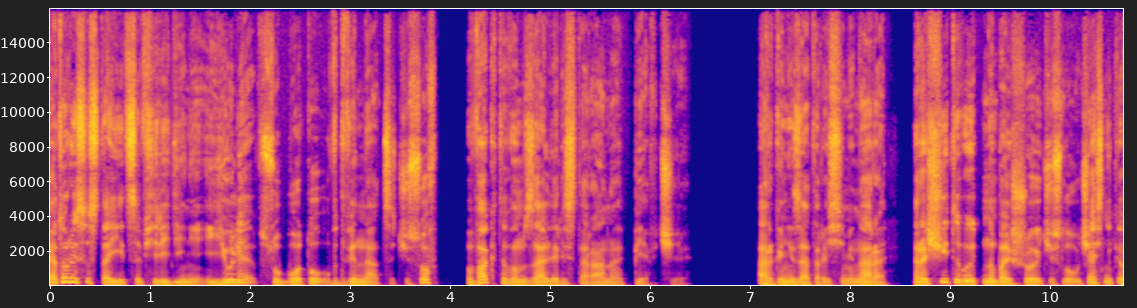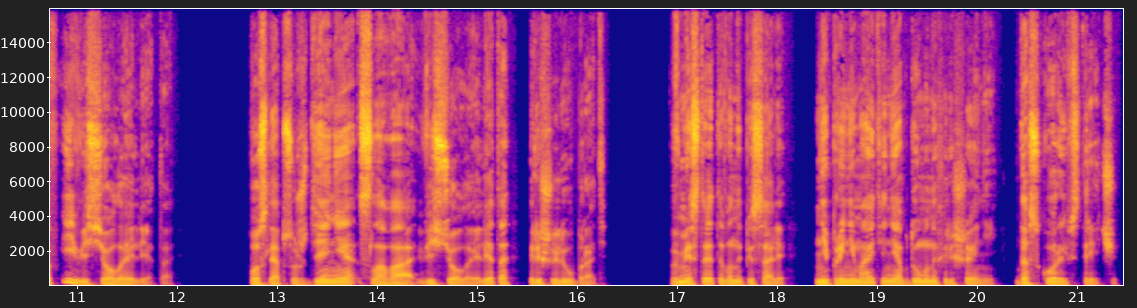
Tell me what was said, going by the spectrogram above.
который состоится в середине июля в субботу в 12 часов в актовом зале ресторана «Певчие». Организаторы семинара рассчитывают на большое число участников и веселое лето. После обсуждения слова «веселое лето» решили убрать. Вместо этого написали «Не принимайте необдуманных решений. До скорой встречи».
